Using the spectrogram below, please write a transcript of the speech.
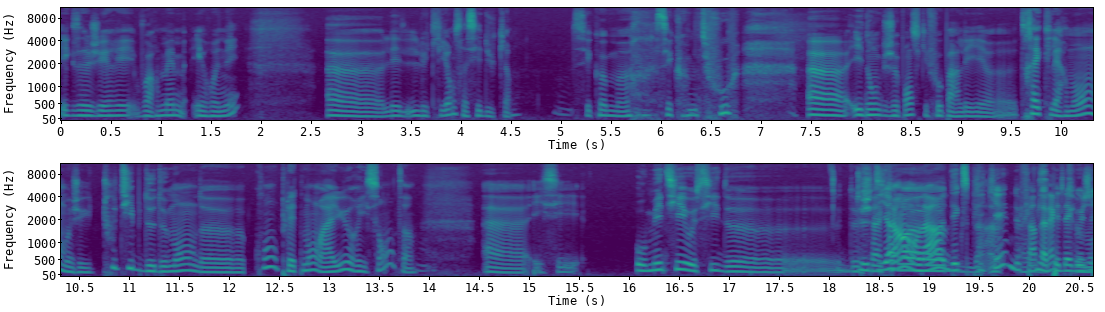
exagérée, voire même erronée. Euh, les, les clients, ça s'éduque. hein. C'est comme euh, c'est comme tout. Euh, et donc, je pense qu'il faut parler très clairement. Moi, j'ai eu tout type de demandes complètement ahurissantes. Euh, et c'est au métier aussi de, de, De chacun, euh, là, d'expliquer, de faire de la pédagogie.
